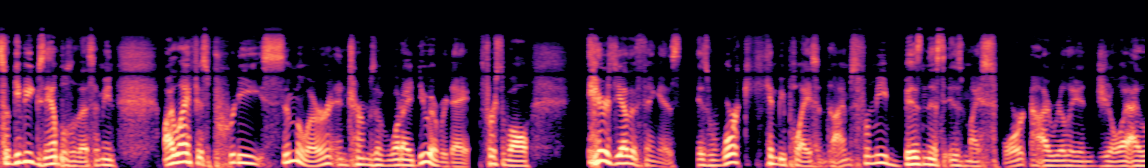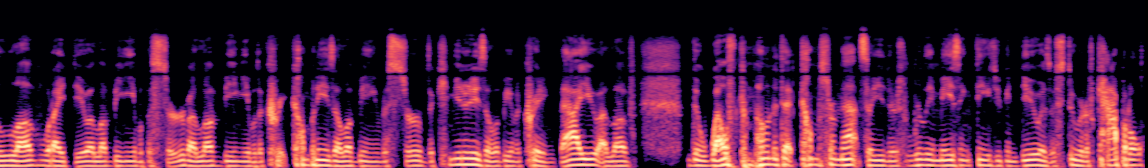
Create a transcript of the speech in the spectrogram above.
So, I'll give you examples of this. I mean, my life is pretty similar in terms of what I do every day. First of all, here's the other thing is is work can be play sometimes. For me business is my sport. I really enjoy i love what i do. I love being able to serve. I love being able to create companies. I love being able to serve the communities. I love being able to creating value. I love the wealth component that comes from that. So you, there's really amazing things you can do as a steward of capital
